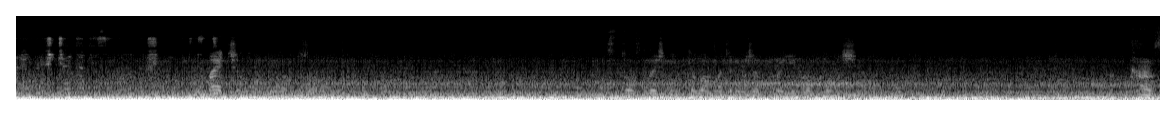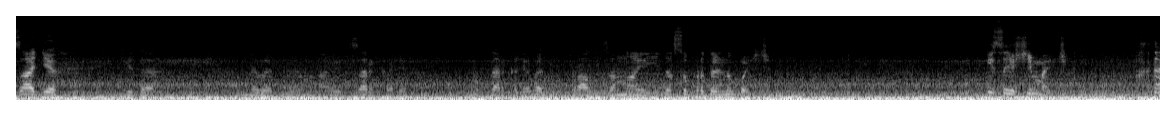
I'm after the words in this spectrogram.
Перевищуйте дозволену швидкість. Німеччини і вже 100 з лишнім кілометрів вже проїхав Польщі. Ззаді їде, не видно його навіть в зеркалі. Ну, в зеркалі видно, зразу за мною їде супердальнобойщик. Пісаючий мальчик.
